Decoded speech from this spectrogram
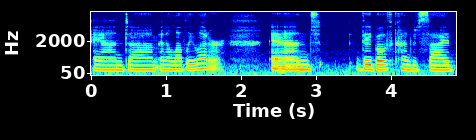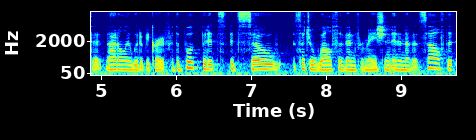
and, um, and a lovely letter. And they both kind of decide that not only would it be great for the book, but it's it's so such a wealth of information in and of itself that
